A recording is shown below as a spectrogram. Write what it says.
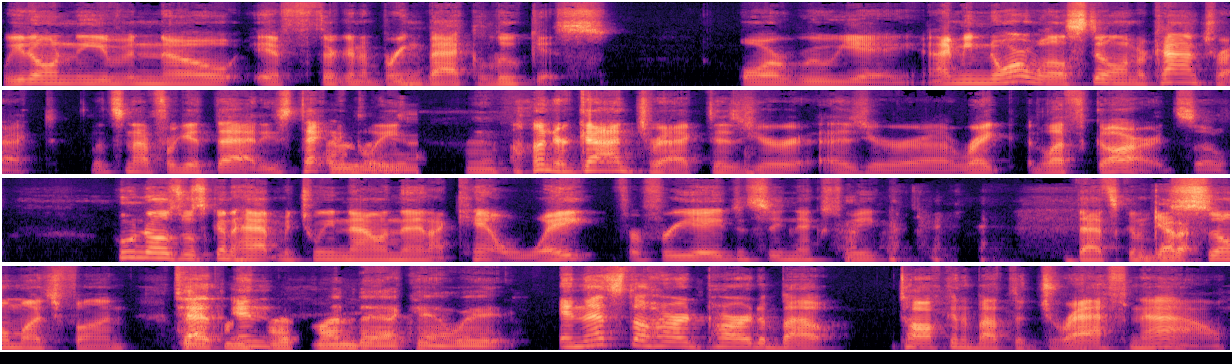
We don't even know if they're going to bring back Lucas or Roullier. I mean, Norwell's still under contract. Let's not forget that he's technically Everybody, yeah. under contract as your as your uh, right left guard. So who knows what's going to happen between now and then? I can't wait for free agency next week. That's going to be so much fun. That, and Monday. I can't wait. and that's the hard part about talking about the draft now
